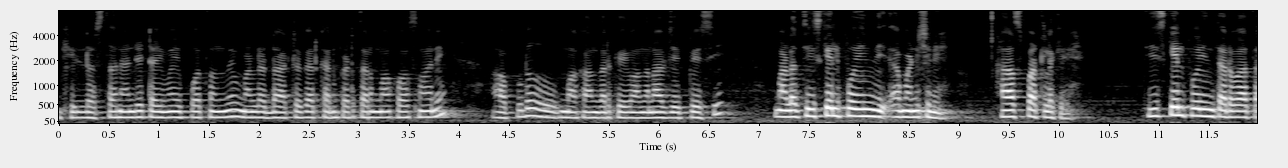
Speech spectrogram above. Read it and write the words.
గిళ్ళు వస్తానండి టైం అయిపోతుంది మళ్ళీ డాక్టర్ గారు కనిపెడతారు మా కోసం అని అప్పుడు మాకు అందరికీ వందనాలు చెప్పేసి మళ్ళీ తీసుకెళ్ళిపోయింది ఆ మనిషిని హాస్పిటల్కి. తీసుకెళ్ళిపోయిన తర్వాత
